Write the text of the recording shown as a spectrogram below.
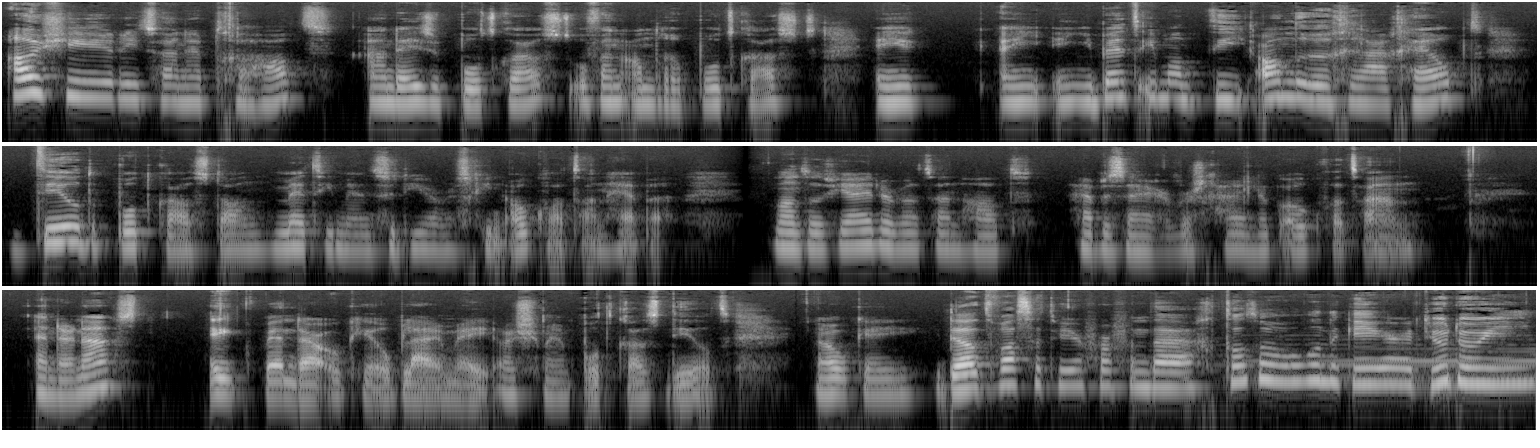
als je hier iets aan hebt gehad, aan deze podcast of aan andere podcasts, en je, en je bent iemand die anderen graag helpt, deel de podcast dan met die mensen die er misschien ook wat aan hebben. Want als jij er wat aan had, hebben zij er waarschijnlijk ook wat aan. En daarnaast, ik ben daar ook heel blij mee als je mijn podcast deelt. Oké, dat was het weer voor vandaag. Tot de volgende keer. Doei doei!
